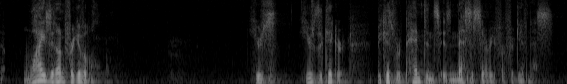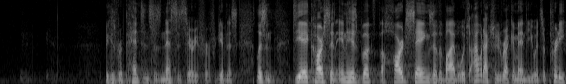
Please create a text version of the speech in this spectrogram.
Now, why is it unforgivable? Here's, here's the kicker because repentance is necessary for forgiveness. Because repentance is necessary for forgiveness. Listen, D.A. Carson, in his book, The Hard Sayings of the Bible, which I would actually recommend to you, it's a pretty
